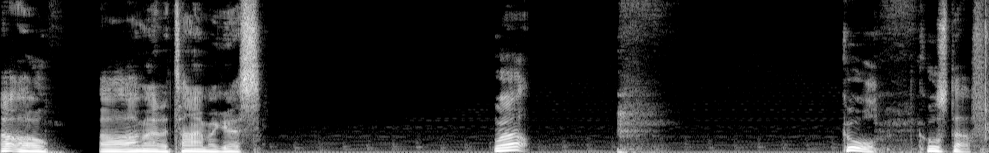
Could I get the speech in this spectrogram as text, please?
Uh-oh. Uh, I'm out of time, I guess. Well. Cool. Cool stuff.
